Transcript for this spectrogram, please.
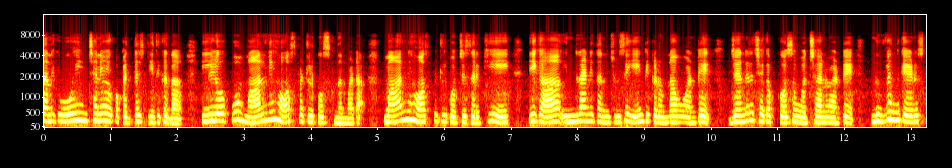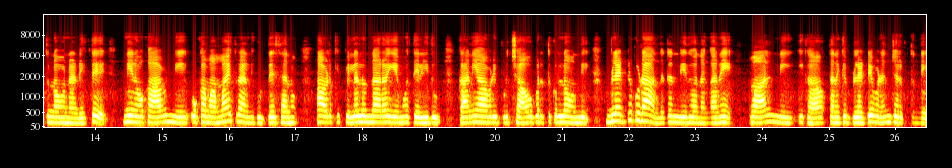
తనకి ఊహించని ఒక పెద్ద ఇది కదా. ఈలోపు మాల్ని హాస్పిటల్కి వస్తుందనమాట మాల్ని హాస్పిటల్కి వచ్చేసరికి ఇక ఇంద్రాణి తను చూసి ఏంటి ఇక్కడ ఉన్నావు? అంటే జనరల్ చెకప్ కోసం వచ్చాను. అంటే నువ్వెందుకు ఏడుస్తున్నావు? అని అడిగితే నేను ఒక ఆవిడ్ని ఒక మా అమ్మాయికురాల్ని గుర్తేశాను ఆవిడకి పిల్లలు ఉన్నారో ఏమో తెలియదు కానీ ఆవిడ ఇప్పుడు చావు బ్రతుకుల్లో ఉంది. బ్లడ్ కూడా అందటం లేదు అనగానే వాళ్ళని ఇక తనకి బ్లడ్ ఇవ్వడం జరుగుతుంది.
